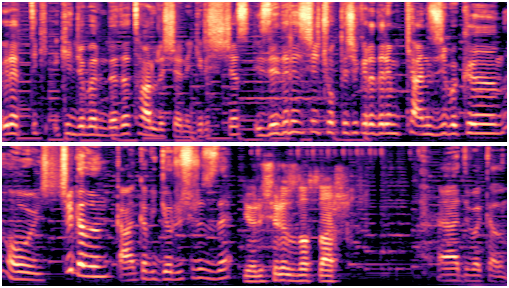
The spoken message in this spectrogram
ürettik. İkinci bölümde de tarla işlerine girişeceğiz. İzlediğiniz için çok teşekkür ederim. Kendinize iyi bakın. Hoşçakalın. Kanka bir görüşürüz de. Görüşürüz dostlar. Hadi bakalım.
